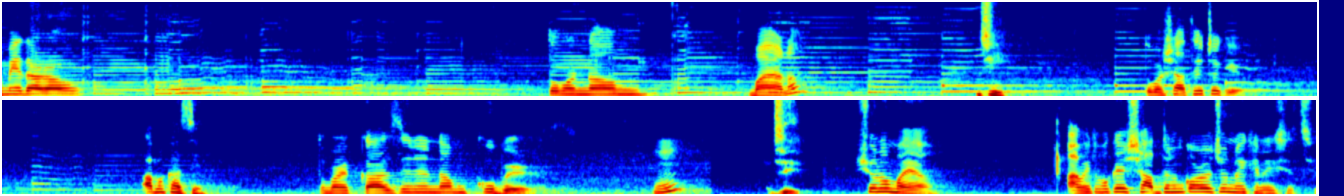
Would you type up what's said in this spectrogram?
মেয়ে দাঁড়াও। তোমার নাম মায়া না জি। তোমার সাথে এটা কে? আমার কাজিন তোমার কাজিনের নাম কুবের। হুম? জি। শোনো মায়া আমি তোমাকে সাবধান করার জন্য এখানে এসেছি।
